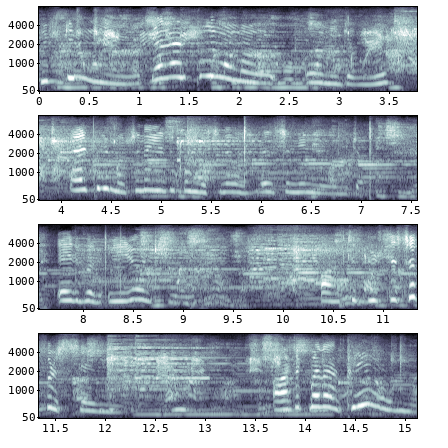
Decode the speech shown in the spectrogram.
Küstüm mü? Ben El Primo'mu oynayacağım ya. El Primo sana yazık olmasına ben. Ben seninle oynayacağım. Edgar iğrenç ya. Artık yüzde sıfır sevmiyorum. Artık ben Primo'yum ya.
